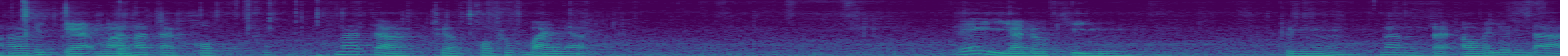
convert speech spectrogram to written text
เราที่แกะมาน่าจะครบน่าจะเกือบครบทุกใบแล้ว เอ้ยยาโดคิง ถึงนั่นแต่เอาไว้เล่นได้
